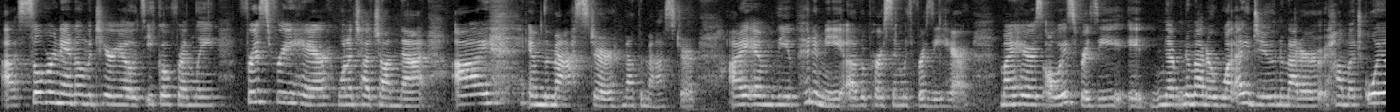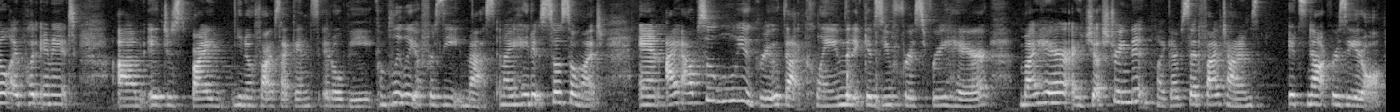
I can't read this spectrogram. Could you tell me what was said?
Uh, silver nano material, it's eco-friendly. Frizz-free hair, want to touch on that. I am the master, not the master, I am the epitome of a person with frizzy hair. My hair is always frizzy. It, no, no matter what I do, no matter how much oil I put in it, um, it just by, you know, five seconds, it'll be completely a frizzy mess. And I hate it so, so much. And I absolutely agree with that claim that it gives you frizz-free hair. My hair, I just straightened it, like I've said five times, it's not frizzy at all.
